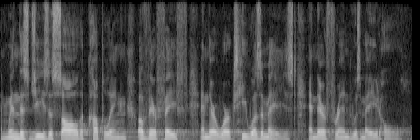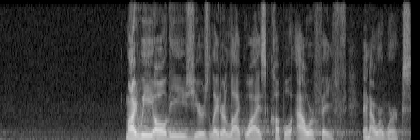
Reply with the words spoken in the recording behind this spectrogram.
And when this Jesus saw the coupling of their faith and their works, he was amazed, and their friend was made whole. Might we, all these years later, likewise couple our faith and our works,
